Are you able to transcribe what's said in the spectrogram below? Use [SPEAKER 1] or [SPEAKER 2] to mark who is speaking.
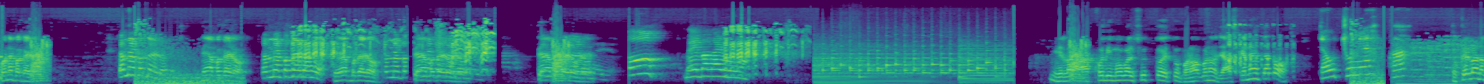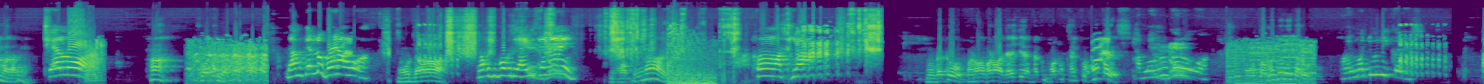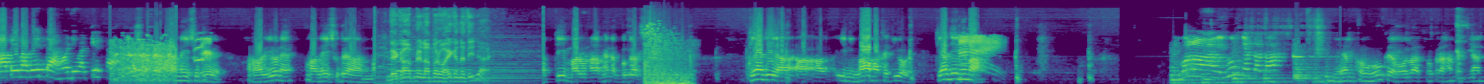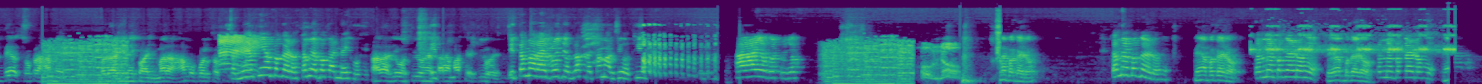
[SPEAKER 1] કોને બગાડ્યો
[SPEAKER 2] તમે બગાડો
[SPEAKER 1] તે બગાડ્યો
[SPEAKER 2] તમે બગાડો હે
[SPEAKER 1] ત્યાં બગાડ્યો
[SPEAKER 2] તમે તે
[SPEAKER 1] બગાડ્યો હે. ત્યાં બગાડ્યો હે
[SPEAKER 2] હે.
[SPEAKER 3] બે બગાડ્યું
[SPEAKER 1] એલા આખો દી મોબાઈલ સૂતતો હોય તું ભણો ભણો જાસ કે ના જતો?
[SPEAKER 3] જાઉં છું ને. હા?
[SPEAKER 1] તો કેટલો નંબર આવે?
[SPEAKER 3] છેલ્લો.
[SPEAKER 1] હા
[SPEAKER 3] નામ કેટલું ભણ્યા?
[SPEAKER 1] હું દસ.
[SPEAKER 3] નોકરી બોકરી આવી કે નહીં
[SPEAKER 1] નોકરી ના? આવી
[SPEAKER 3] હું
[SPEAKER 1] ગટુ ભણવા ભણવા જાય છે નક મોટો થઈને તું શું કરીશ?
[SPEAKER 3] તમે શું કરો?
[SPEAKER 1] હું તો મજૂરી કરું.
[SPEAKER 3] હું મજૂરી કરીશ. બાપે બા બેટા વડી વાત કેતા
[SPEAKER 1] આ નહીં સુધરે. હાર્યો ને આ નહીં સુધરે
[SPEAKER 4] દેખા આપને લાપરવાહી કા નતીજા
[SPEAKER 1] તી મારું નામ હે ને બગાડ ત્યાં જે એની મા માથે જીવો હોય ક્યાં જઈ ની માં
[SPEAKER 2] બોલો આવી હું કેતા તા
[SPEAKER 1] એમ કહું હું કે ઓલા છોકરા સામે ધ્યાન દે છોકરા સામે બગાડી નાખ્યો આજ મારા સામુ બોલતો
[SPEAKER 2] તો મેં ક્યાં બગાડો તમે બગાડ નાખ્યો હે
[SPEAKER 1] તારા જેવો થયો હે તારા માથે ગયો હે
[SPEAKER 2] એ તમારા એ રોજ લખડે તમારો જેવો થયો હા આયો ગટુ જો
[SPEAKER 1] કોને બગાડ્યો
[SPEAKER 2] તમે બગાડો હે
[SPEAKER 1] ત્યાં બગાડ્યો
[SPEAKER 2] તમે બગાડો હે.
[SPEAKER 1] ત્યાં બગાડો?
[SPEAKER 2] તમે બગાડો હે.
